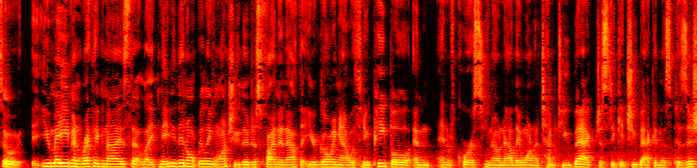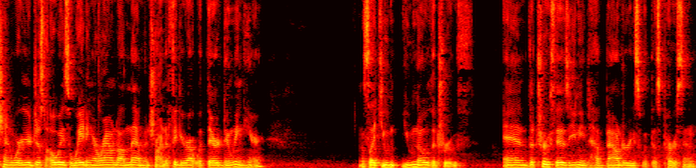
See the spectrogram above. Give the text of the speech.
So you may even recognize that like maybe they don't really want you. They're just finding out that you're going out with new people and and of course, you know, now they want to tempt you back just to get you back in this position where you're just always waiting around on them and trying to figure out what they're doing here. It's like you you know the truth. And the truth is you need to have boundaries with this person.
